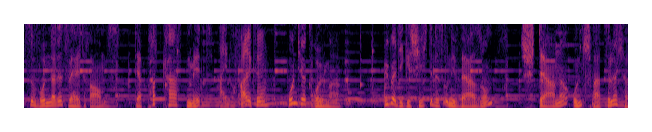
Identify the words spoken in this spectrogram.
zu Wunder des Weltraums, der Podcast mit Heino Falke und Jörg Römer über die Geschichte des Universums, Sterne und schwarze Löcher.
